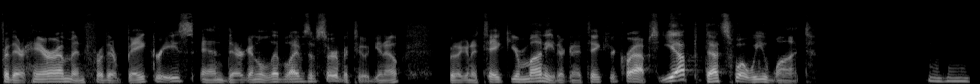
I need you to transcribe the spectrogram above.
for their harem and for their bakeries and they're going to live lives of servitude, you know. They're going to take your money, they're going to take your crops. Yep, that's what we want. Mhm.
